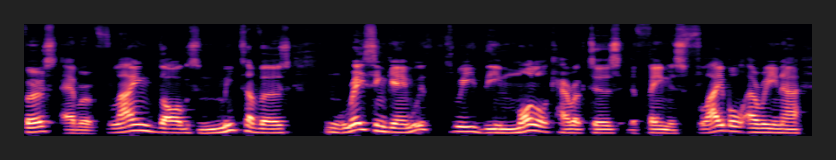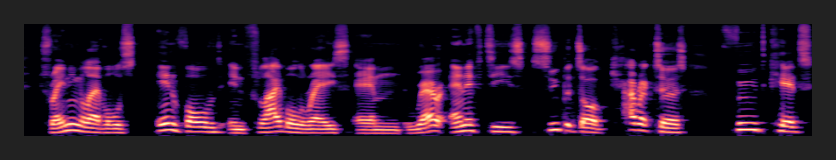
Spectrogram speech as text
first ever Flying Dogs metaverse racing game with 3D model characters, the famous Flyball Arena, training levels involved in Flyball race, um, rare NFTs, super dog characters, food kits,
